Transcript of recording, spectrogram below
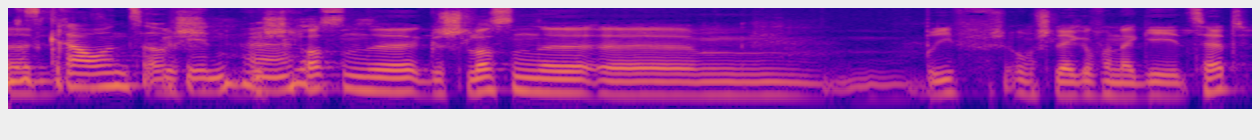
Äh, des Grauens auf jeden Fall. Geschlossene, geschlossene ähm, Briefumschläge von der GEZ.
